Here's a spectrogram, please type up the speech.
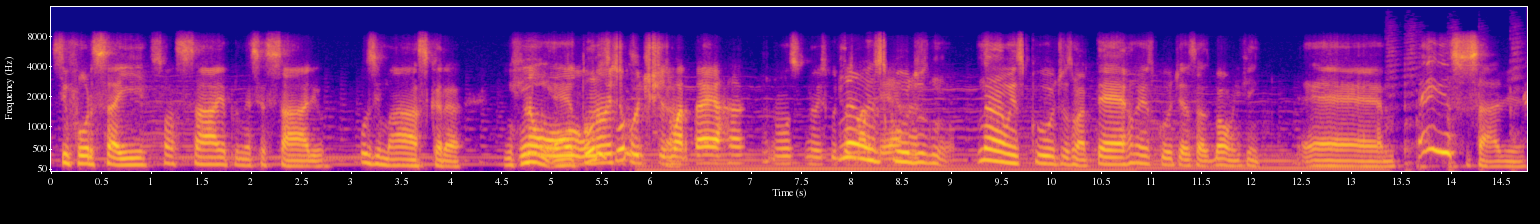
se for sair, só saia para o necessário, use máscara, enfim, não, é, não escute todos, Smart Terra, não, não escute não escute, Não escute os Terra, não escute essas. Bom, enfim. É, é isso, sabe?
